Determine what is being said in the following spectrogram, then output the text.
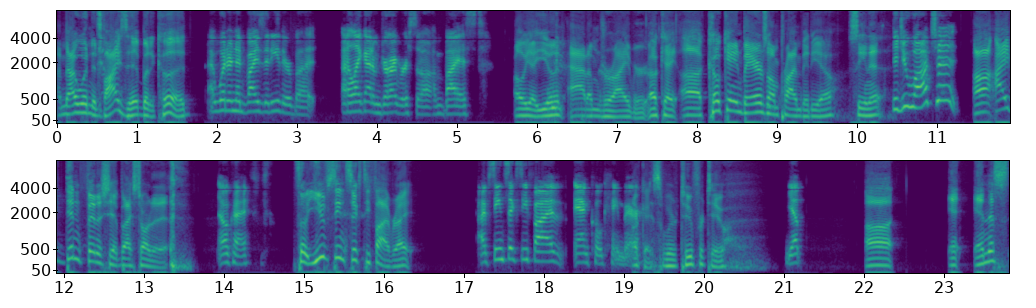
I mean, I wouldn't advise it, but it could. I wouldn't advise it either, but I like Adam Driver, so I'm biased. Oh yeah, you and Adam Driver. Okay, uh, Cocaine Bears on Prime Video. Seen it? Did you watch it? Uh, I didn't finish it, but I started it. Okay, so you've seen 65, right? I've seen 65 and Cocaine Bear. Okay, so we're two for two. Yep. Uh, Enys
